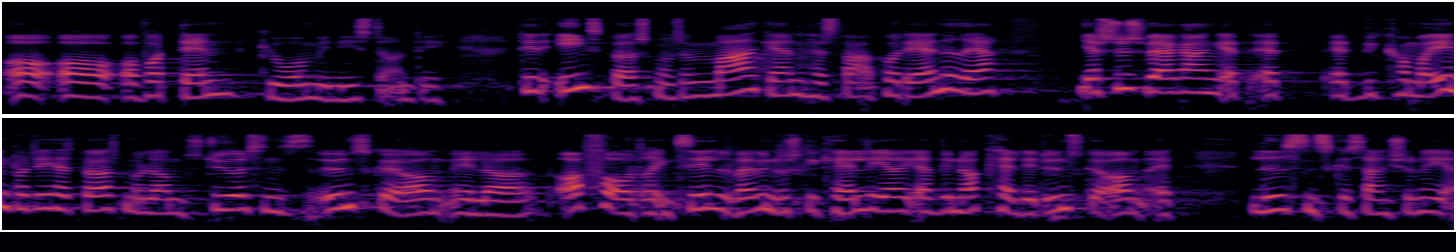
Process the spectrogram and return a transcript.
Og, og, og hvordan gjorde ministeren det? Det er det ene spørgsmål, som jeg meget gerne vil have svar på. Det andet er, jeg synes hver gang, at, at, at vi kommer ind på det her spørgsmål om styrelsens ønske om, eller opfordring til, hvad vi nu skal kalde det, jeg, jeg vil nok kalde det et ønske om, at ledelsen skal sanktionere,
